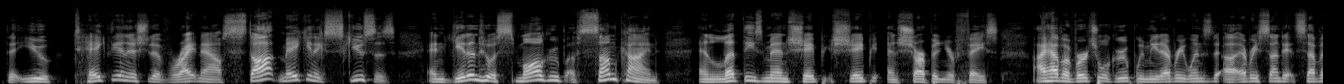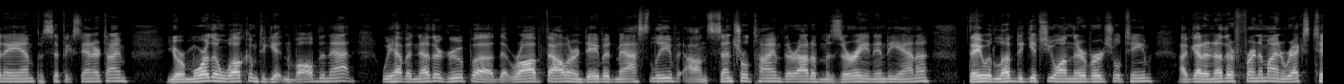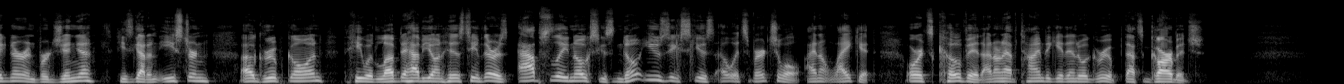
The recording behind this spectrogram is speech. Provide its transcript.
that you take the initiative right now, stop making excuses, and get into a small group of some kind and let these men shape shape and sharpen your face. I have a virtual group. We meet every Wednesday, uh, every Sunday at 7 a.m. Pacific Standard Time. You're more than welcome to get involved in that. We have another group uh, that Rob Fowler and David Mast leave on Central Time. They're out of Missouri and Indiana. They would love to get you on their virtual team. I've got another friend of mine, Rex Tigner in Virginia. He's got an Eastern uh, group going. He would love to have you on his team. There is absolutely no excuse. Don't use the excuse, oh, it's virtual. I don't like it. Or it's COVID. I don't have time to get into a group. That's garbage.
